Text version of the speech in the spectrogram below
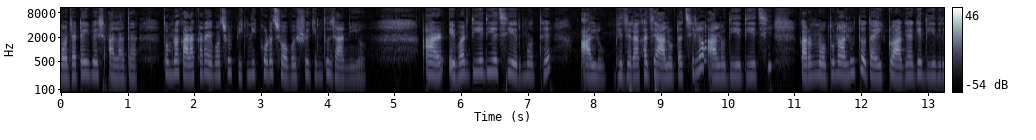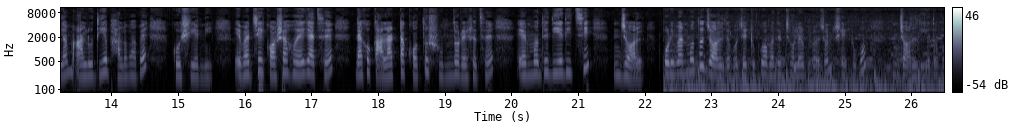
মজাটাই বেশ আলাদা। তোমরা কারা কারা এবছর পিকনিক করেছ অবশ্যই কিন্তু জানিও। আর এবার দিয়ে দিয়েছি এর মধ্যে আলু। ভেজে রাখা যে আলুটা ছিল, আলু দিয়ে দিয়েছি। কারণ নতুন আলু তো, তাই একটু আগে আগে দিয়ে দিলাম। আলু দিয়ে ভালোভাবে কষিয়ে নিই। এবার যে কষা হয়ে গেছে, দেখো কালারটা কত সুন্দর এসেছে। এর মধ্যে দিয়ে দিচ্ছি জল। পরিমাণ মতো জল দেবো, যেটুকু আমাদের ঝোলের প্রয়োজন, সেটুকু জল দিয়ে দেবো।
